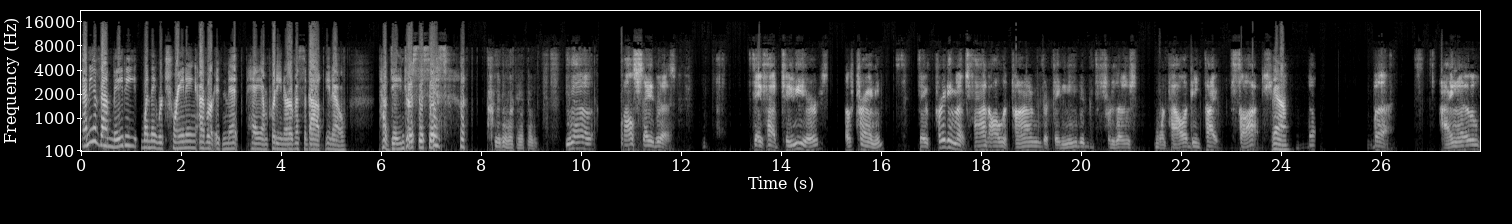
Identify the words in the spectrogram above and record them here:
any of them maybe when they were training ever admit, hey, I'm pretty nervous about, you know, how dangerous this is? you know, I'll say this. They've had two years of training. They've pretty much had all the time that they needed for those mortality type thoughts. Yeah. But, but I know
